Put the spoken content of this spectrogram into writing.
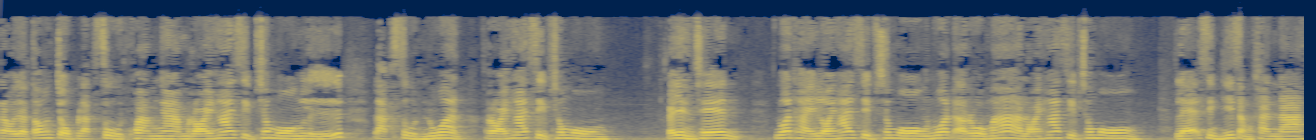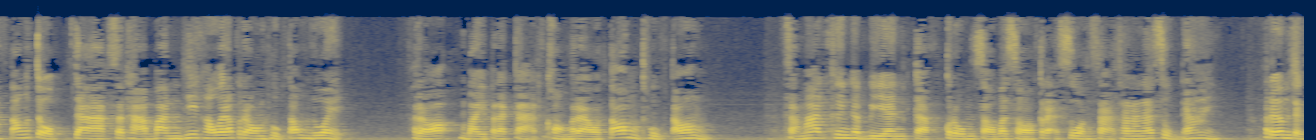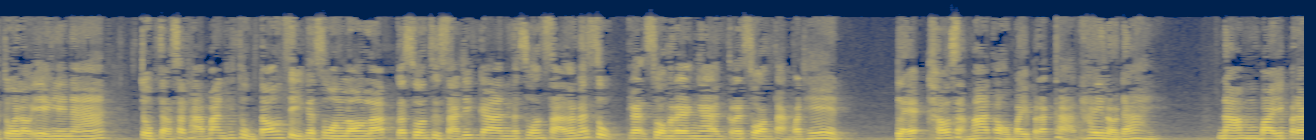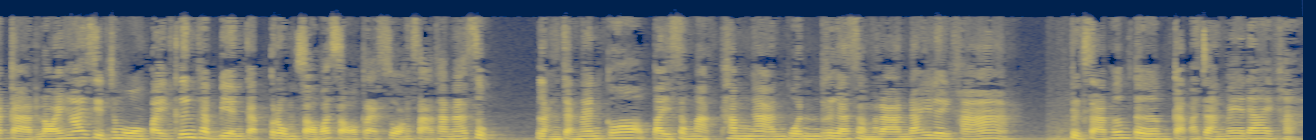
เราจะต้องจบหลักสูตรความงาม 150 ชั่วโมง หรือหลักสูตรนวด 150 ชั่วโมง ก็อย่างเช่น นวดไทย 150 ชั่วโมง นวดอโรมา 150 ชั่วโมง และสิ่งที่สำคัญนะ ต้องจบจากสถาบันที่เขารับรองถูกต้องด้วย เพราะใบประกาศของเราต้องถูกต้อง สามารถขึ้นทะเบียนกับกรมสบสกระทรวงสาธารณสุขได้ เริ่มจากตัวเราเองเลยนะ จบจากสถาบันที่ถูกต้องสี่กระทรวงรองรับ กระทรวงศึกษาธิการ กระทรวงสาธารณสุข กระทรวงแรงงาน กระทรวงต่างประเทศ และเขาสามารถออกใบประกาศให้เราได้นำใบประกาศ 150 ชั่วโมงไปขึ้นทะเบียนกับกรมสบสกระทรวงสาธารณสุข หลังจากนั้นก็ไปสมัครทำงานบนเรือสำราญได้เลยค่ะ ปรึกษาเพิ่มเติมกับอาจารย์แม่ได้ค่ะ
